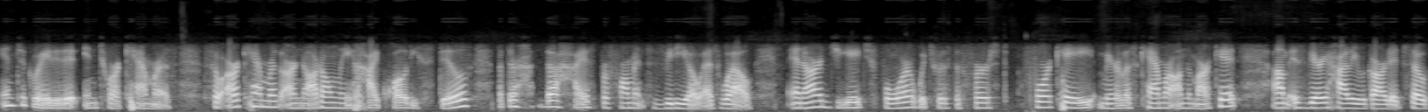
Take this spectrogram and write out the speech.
integrated it into our cameras. So our cameras are not only high quality stills, but they're the highest performance video as well. And our GH4, which was the first 4K mirrorless camera on the market um, is very highly regarded. So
